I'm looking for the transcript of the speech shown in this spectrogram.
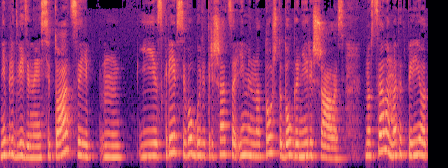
непредвиденные ситуации, и, скорее всего, будет решаться именно то, что долго не решалось. Но в целом этот период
